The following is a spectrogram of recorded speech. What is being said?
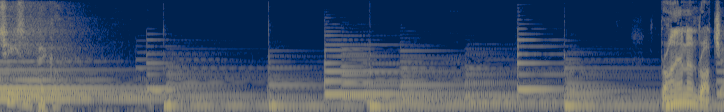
Cheese and pickle. Brian and Roger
